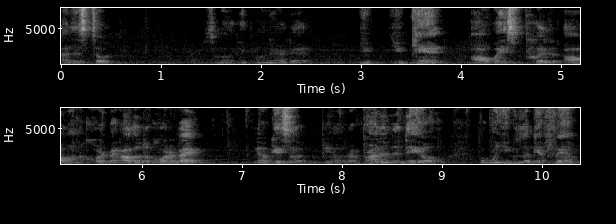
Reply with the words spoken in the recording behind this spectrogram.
I just told some other people in there that you you can't always put it all on the quarterback. Although the quarterback, you know, gets you know the brunt of the deal. But when you look at film,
